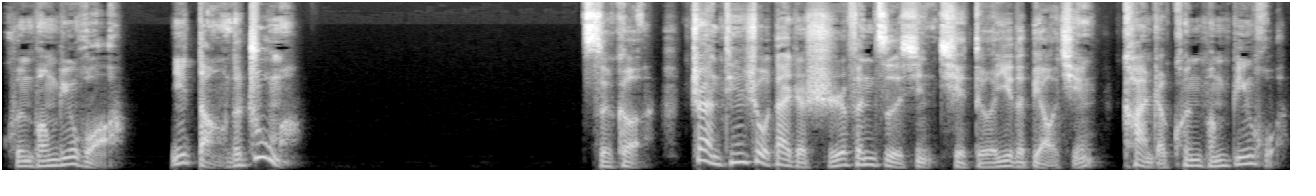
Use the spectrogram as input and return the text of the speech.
鲲鹏冰火，你挡得住吗？此刻，战天寿带着十分自信且得意的表情看着鲲鹏冰火。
